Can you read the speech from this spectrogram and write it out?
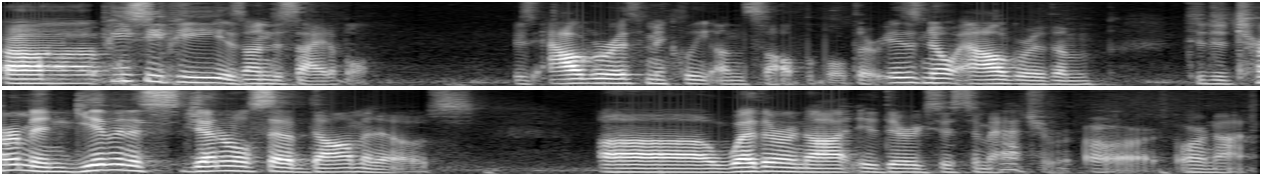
Uh, PCP is undecidable is algorithmically unsolvable. There is no algorithm to determine, given a general set of dominoes, uh, whether or not there exists a match or, or, or not.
